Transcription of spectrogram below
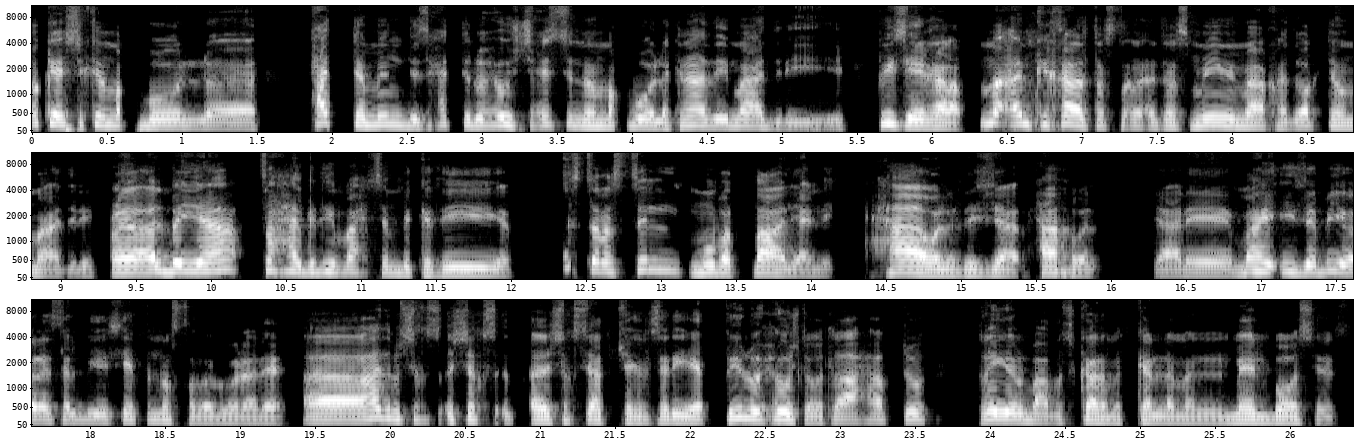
okay الشكل مقبول آه، حتى مندز حتى الوحوش تحس إنه مقبول لكن هذه ما أدري. في شيء غلط. ما يمكن خلل تص- تصميمي ما أخذ وقته ما أدري. آه، البياع صح القديم أحسن بكثير. بس ترى still مو بطال يعني. حاول الرجال حاول. يعني ما هي إيجابية ولا سلبية شيء في النص بقول عليه. آه هذا بالشخص الشخص الشخصيات بشكل سريع. في الوحوش لو تلاحظتوا غير بعض أشكالهم أتكلم ال main bosses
